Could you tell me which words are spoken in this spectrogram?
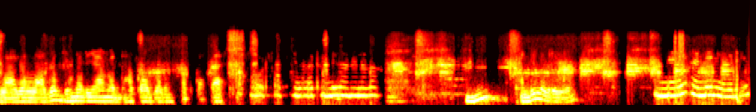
लागल लागल झुमरिया में धक्का बड़न सबका और ठंडी आने लगा। ठंडी लग रही है? नहीं ठंडी नहीं लग रही है।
